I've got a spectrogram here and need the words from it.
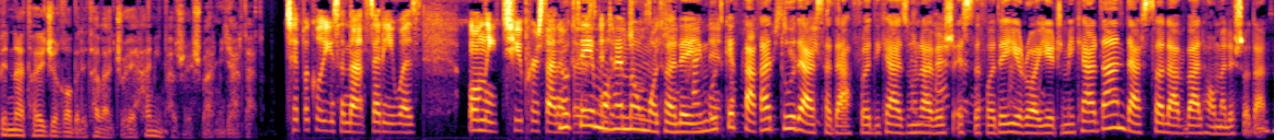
به نتایج قابل توجه همین پژوهش برمیگردد. نکته مهم اون مطالعه این بود که فقط دو درصد افرادی که از اون روش استفاده رایج می‌کردن در سال اول حامله شدن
